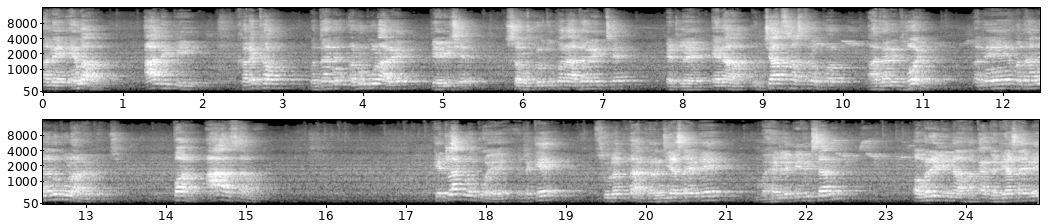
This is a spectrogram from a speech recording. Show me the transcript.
અને એમાં આ લિપિ ખરેખર બધાને અનુકૂળ આવે તેવી છે. સંસ્કૃત ઉપર આધારિત છે. એટલે એના ઉચ્ચાર શાસ્ત્ર ઉપર આધારિત હોય અને બધાને અનુકૂળ આવે તેવું છે. પણ આ અરસામાં કેટલાક લોકોએ, એટલે કે સુરતના કરંજિયા સાહેબે મહેલ લીપી વિકસાવી, અમરેલીના હાકા ગઢિયા સાહેબે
